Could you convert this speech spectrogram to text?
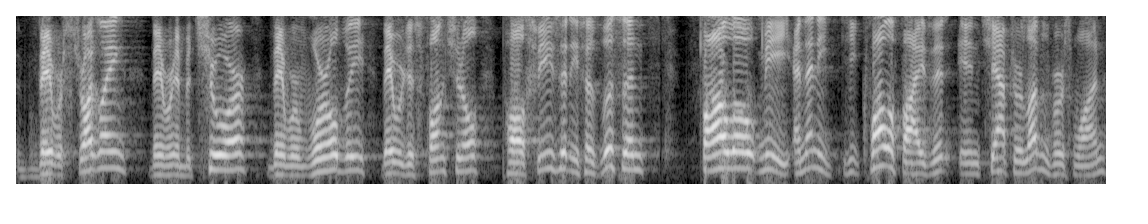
They were struggling, they were immature, they were worldly, they were dysfunctional. Paul sees it and he says, Listen, follow me. And then he, he qualifies it in chapter 11, verse 1,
